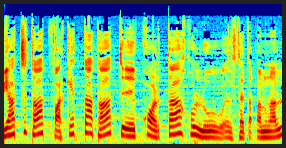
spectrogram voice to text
ቢያትታት ፋርኬታታት ኮልታ ኩሉ ዝተጠቐምናሉ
